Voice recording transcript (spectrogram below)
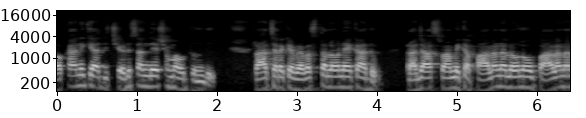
లోకానికి అది చెడు సందేశం అవుతుంది. రాచరిక వ్యవస్థలోనే కాదు ప్రజాస్వామిక పాలనలోనూ పాలన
